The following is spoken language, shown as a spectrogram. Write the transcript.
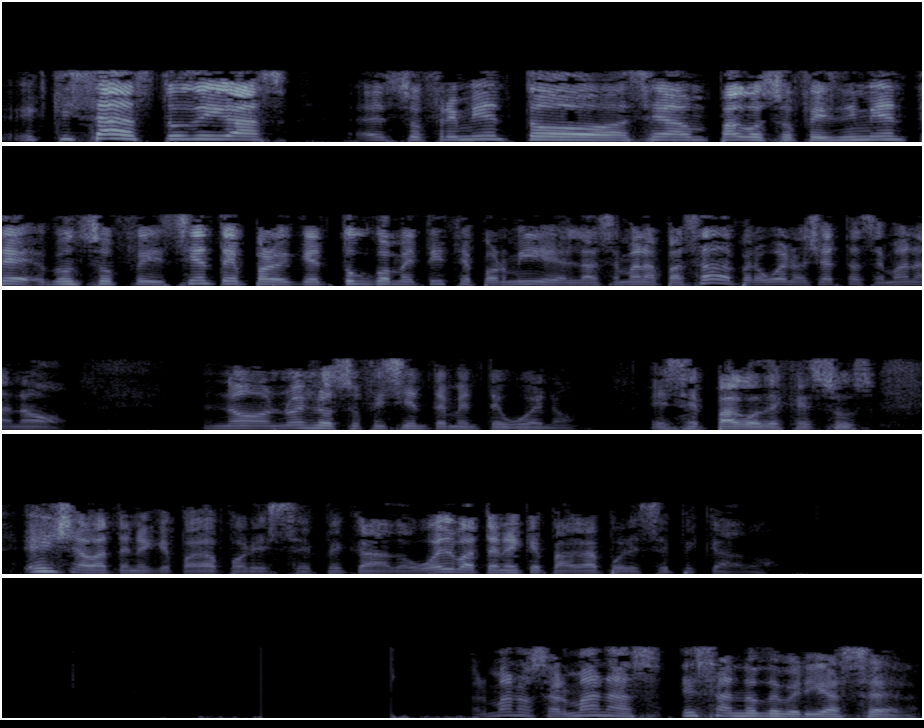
Eh, quizás tú digas, el sufrimiento sea un pago suficiente, suficiente que tú cometiste por mí la semana pasada, pero bueno, ya esta semana no. No, no es lo suficientemente bueno ese pago de Jesús. Ella va a tener que pagar por ese pecado, o él va a tener que pagar por ese pecado. Hermanos, hermanas, esa no debería ser.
